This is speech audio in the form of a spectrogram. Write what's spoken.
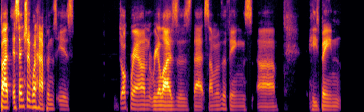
but essentially what happens is doc brown realizes that some of the things uh, he's been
